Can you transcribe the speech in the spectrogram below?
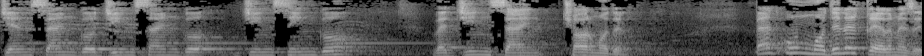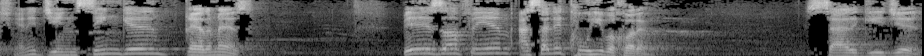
جنسنگ و جینسنگ و جینسینگ و جینسنگ چهار مدل. بعد اون مدل قرمزش یعنی جینسینگ قرمز. به اضافه اصل کوهی بخوره سرگیجه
